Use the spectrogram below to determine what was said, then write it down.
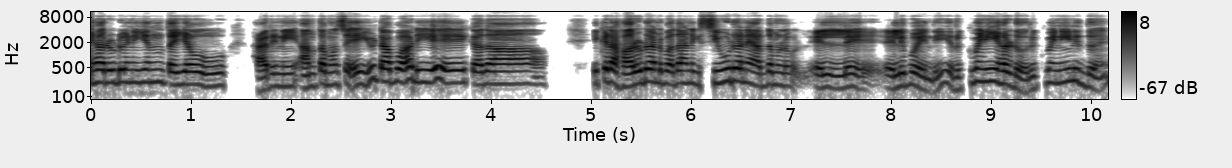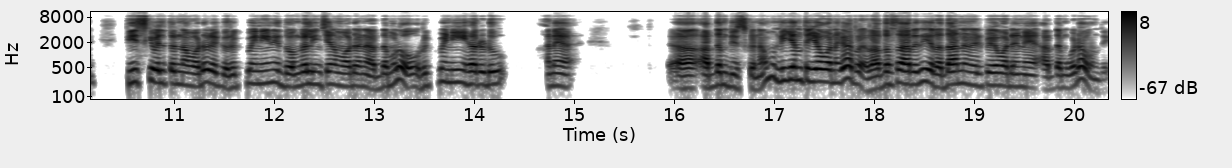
హరుడుని నియంతయౌ హరిని అంతము సేయుట పాడియే కదా? ఇక్కడ హరుడు అనే పదానికి శివుడు అనే అర్థంలో వెళ్ళే వెళ్ళిపోయింది. రుక్మిణి హరుడు రుక్మిణిని తీసుకువెళ్తున్నవాడు లేక రుక్మిణిని దొంగలించిన వాడు అనే అర్థంలో రుక్మిణి హరుడు అనే అర్థం తీసుకున్నాము. నియంతయో అనగా రథసారథి రథాన్ని నడిపేవాడు అనే అర్థం కూడా ఉంది.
